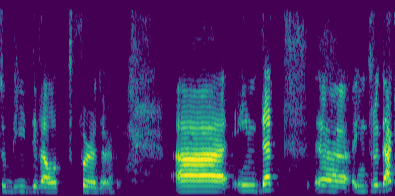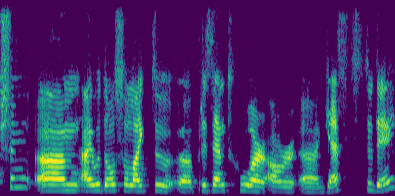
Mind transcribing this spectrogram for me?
to be developed further. Uh, in that uh, introduction, um, I would also like to uh, present who are our guests today.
